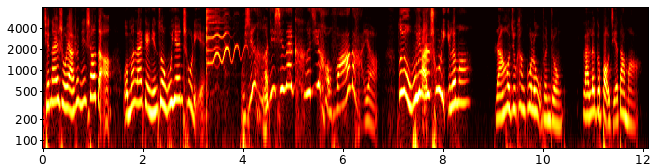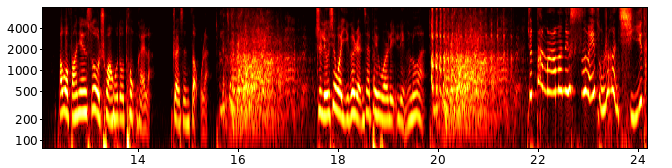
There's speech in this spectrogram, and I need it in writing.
前台说呀，说您稍等，我们来给您做无烟处理。我心合计，现在科技好发达呀，都有无烟处理了吗？然后就看过了五分钟。来了个保洁大妈，把我房间所有窗户都捅开了，转身走了，只留下我一个人在被窝里凌乱。就大妈们的思维总是很奇特，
